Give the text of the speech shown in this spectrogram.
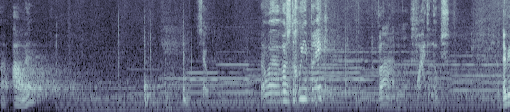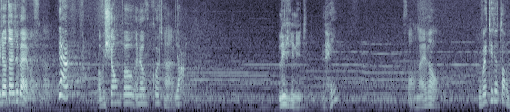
eh, a- amen. Zo. Nou, eh, was het een goede preek? Waardeloos. Waardeloos. Heb je dat uit de Bijbel vandaan? Ja. Over shampoo en over kort haar? Ja. Lieg je niet? Nee? Volgens mij wel. Hoe weet u dat dan?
